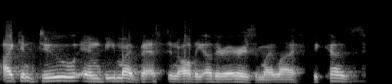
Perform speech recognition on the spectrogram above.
I can do and be my best in all the other areas of my life because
